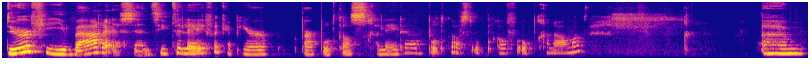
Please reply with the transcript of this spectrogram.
durf je je ware essentie te leven? Ik heb hier een paar podcasts geleden een podcast op, over opgenomen. Um,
